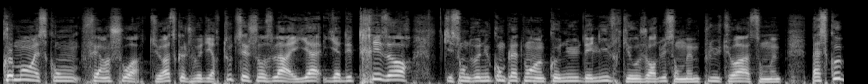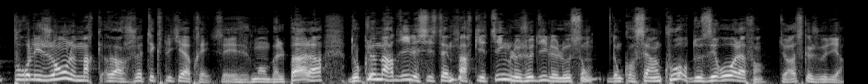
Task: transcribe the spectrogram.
Comment est-ce qu'on fait un choix? Tu vois ce que je veux dire? Toutes ces choses-là. Il y a, y a des trésors qui sont devenus complètement inconnus, des livres qui aujourd'hui sont même plus, tu vois, sont même parce que pour les gens le marque. Alors je vais t'expliquer après. C'est, je m'emballe pas là. Donc le mardi les systèmes marketing, le jeudi les leçons. Donc c'est un cours de zéro à la fin. Tu vois ce que je veux dire?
